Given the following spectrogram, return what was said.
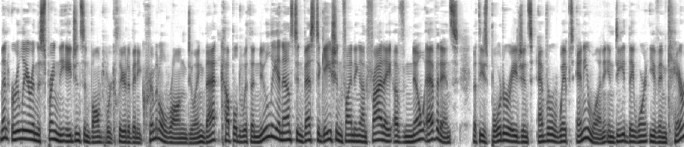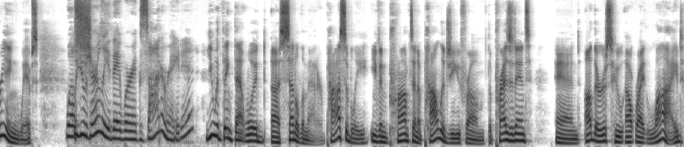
Then earlier in the spring, the agents involved were cleared of any criminal wrongdoing. That, coupled with a newly announced investigation finding on Friday of no evidence that these border agents ever whipped anyone. Indeed, they weren't even carrying whips. Well, you- surely they were exonerated. You would think that would uh, settle the matter, possibly even prompt an apology from the president and others who outright lied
